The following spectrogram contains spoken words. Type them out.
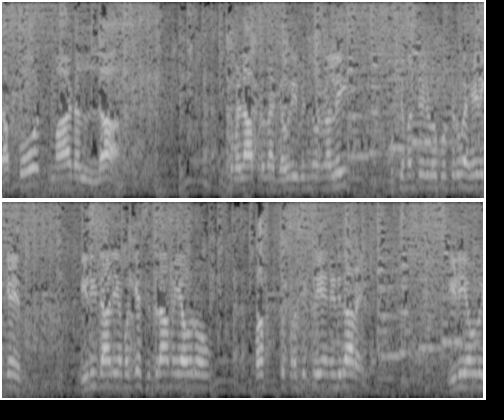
ಸಪೋರ್ಟ್ ಮಾಡಲ್ಲ. ಚಿಕ್ಕಬಳ್ಳಾಪುರದ ಗೌರಿಬೆನ್ನೂರಿನಲ್ಲಿ ಮುಖ್ಯಮಂತ್ರಿಗಳು ಕೊಟ್ಟಿರುವ ಹೇಳಿಕೆ ಇದು. ಇಡಿ ದಾಳಿಯ ಬಗ್ಗೆ ಸಿದ್ದರಾಮಯ್ಯ ಅವರು ಫಸ್ಟ್ ಪ್ರತಿಕ್ರಿಯೆ ನೀಡಿದ್ದಾರೆ. ಇಡಿ ಅವರು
